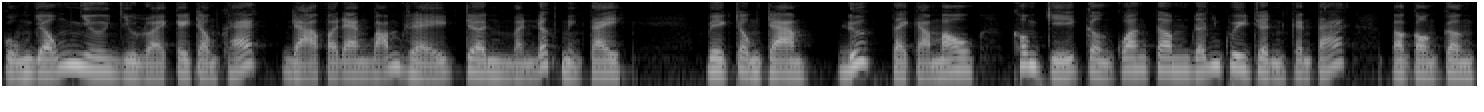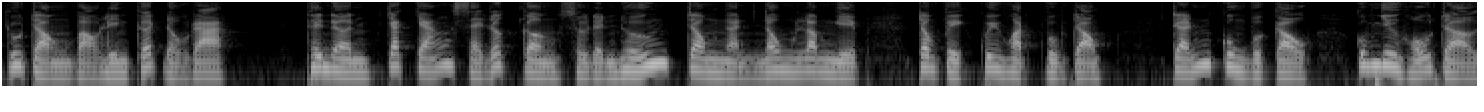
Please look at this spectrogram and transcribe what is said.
Cũng giống như nhiều loại cây trồng khác đã và đang bám rễ trên mảnh đất miền Tây, việc trồng tràm, đước tại Cà Mau không chỉ cần quan tâm đến quy trình canh tác mà còn cần chú trọng vào liên kết đầu ra. Thế nên chắc chắn sẽ rất cần sự định hướng trong ngành nông lâm nghiệp trong việc quy hoạch vùng trồng, tránh cung vượt cầu, cũng như hỗ trợ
